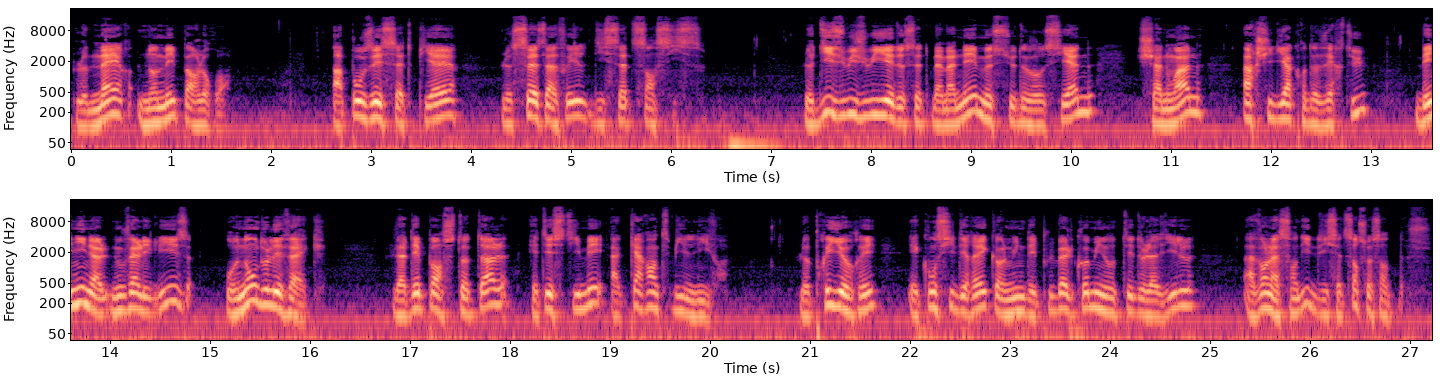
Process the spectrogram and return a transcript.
le maire nommé par le roi, a posé cette pierre le 16 avril 1706. Le 18 juillet de cette même année, M. de Vauciennes, chanoine, archidiacre de Vertu, bénit la nouvelle église au nom de l'évêque. La dépense totale est estimée à quarante mille livres. Le prieuré est considéré comme l'une des plus belles communautés de la ville avant l'incendie de 1769.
